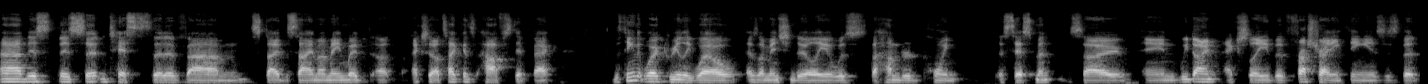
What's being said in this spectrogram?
Uh, there's there's certain tests that have um, stayed the same. I mean we're uh, actually i'll take a half step back the thing that worked really well as i mentioned earlier was the 100 point assessment so and we don't actually the frustrating thing is is that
